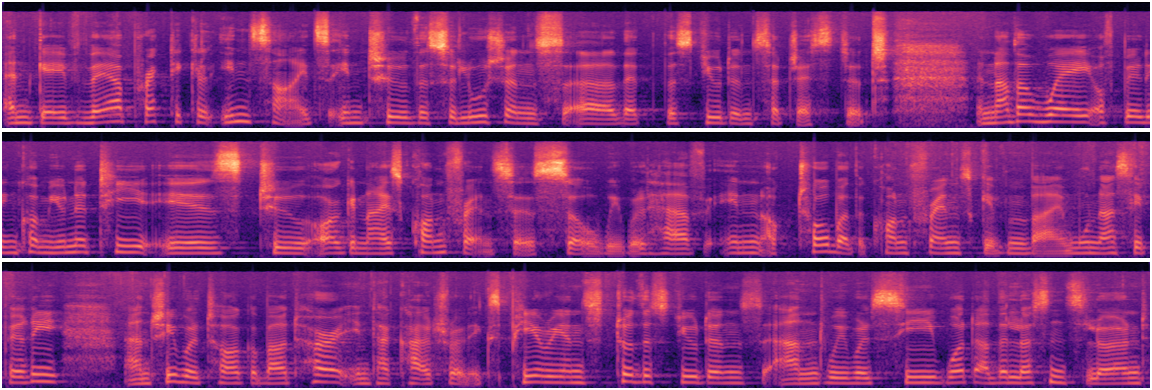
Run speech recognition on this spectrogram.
and gave their practical insights into the solutions uh, that the students suggested. Another way of building community is to organize conferences. So we will have in October the conference given by Mouna Sepehri and she will talk about her intercultural experience to the students and we will see what are the lessons learned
